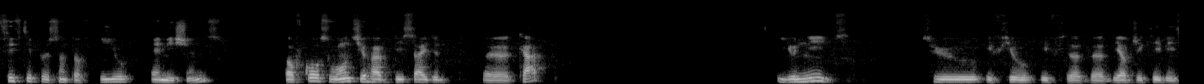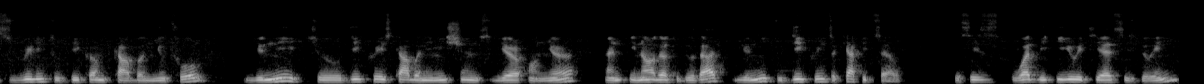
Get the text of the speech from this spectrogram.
50% of EU emissions. Of course, once you have decided a cap, you need to, if you, if the, the, the, objective is really to become carbon neutral, you need to decrease carbon emissions year on year. And in order to do that, you need to decrease the cap itself. This is what the EU ETS is doing.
